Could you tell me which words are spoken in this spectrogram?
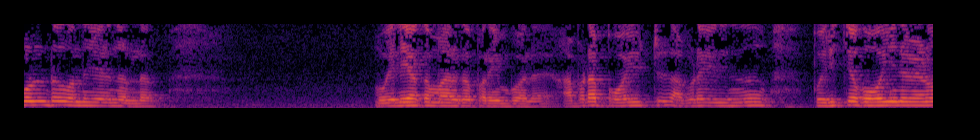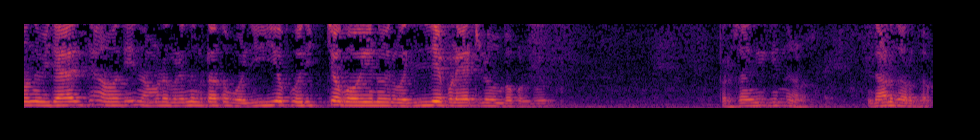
കൊണ്ട് വന്നു ചേരുന്നുണ്ട്. മൊയിലിയാക്കന്മാരൊക്കെ പറയും പോലെ അവിടെ പോയിട്ട് അവിടെ ഇരുന്ന് പൊരിച്ച കോയിന് വേണമെന്ന് വിചാരിച്ചാൽ മതി. നമ്മൾ ഇവിടെ നിന്ന് കിട്ടാത്ത വലിയ പൊരിച്ച കോയിന് ഒരു വലിയ പ്ലേറ്റിന് മുമ്പ് കൊണ്ടുപോയി. പ്രസംഗിക്കുന്നതാണ്. ഇതാണ് സ്വർഗം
